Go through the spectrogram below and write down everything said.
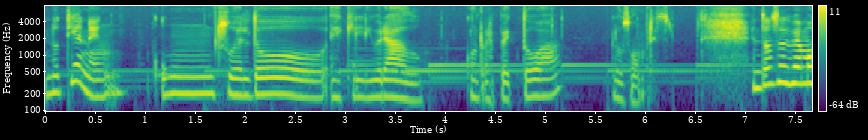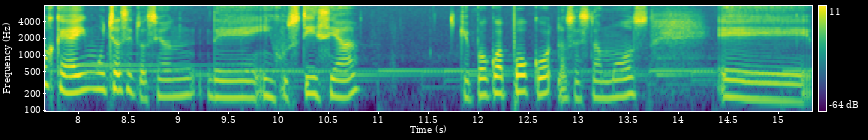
no tienen un sueldo equilibrado con respecto a los hombres. Entonces vemos que hay mucha situación de injusticia que poco a poco nos estamos eh,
